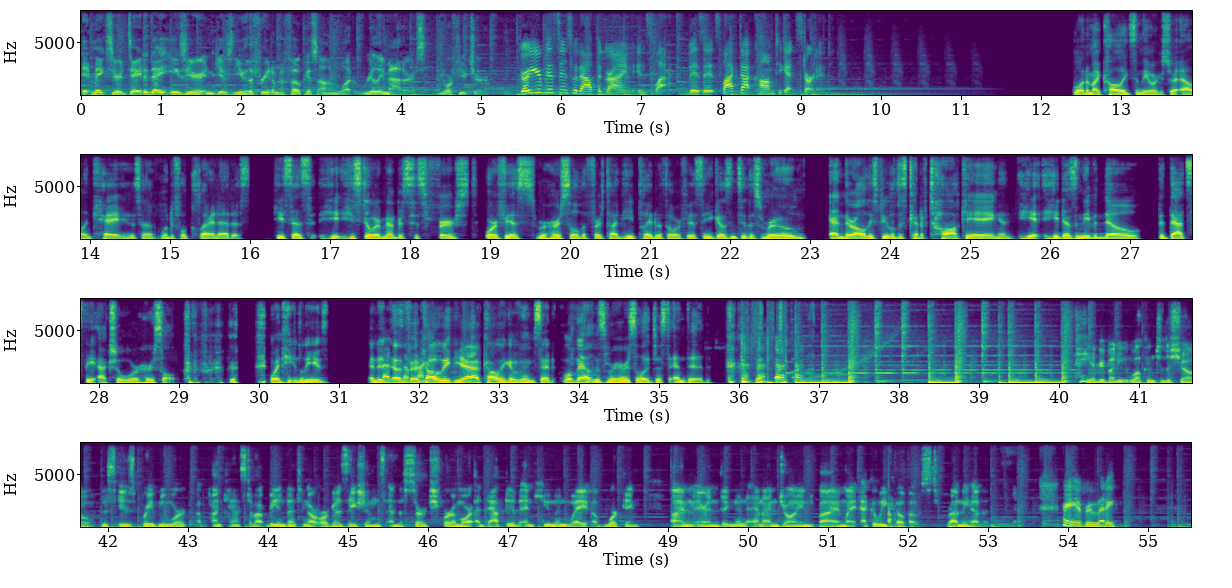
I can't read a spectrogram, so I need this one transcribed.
It makes your day to day easier and gives you the freedom to focus on what really matters your future. Grow your business without the grind in Slack. Visit slack.com to get started. One of my colleagues in the orchestra, Alan Kay, who's a wonderful clarinetist, he says he, he still remembers his first Orpheus rehearsal, the first time he played with Orpheus. And he goes into this room and there are all these people just kind of talking and he, he doesn't even know that that's the actual rehearsal when he leaves. And it, uh, so a funny. colleague, yeah, a colleague of him said, well, that was rehearsal. It just ended. Hey, everybody, welcome to the show. This is Brave New Work, a podcast about reinventing our organizations and the search for a more adaptive and human way of working. I'm Aaron Dignan, and I'm joined by my echoey co host, Rodney Evans. Hey, everybody.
